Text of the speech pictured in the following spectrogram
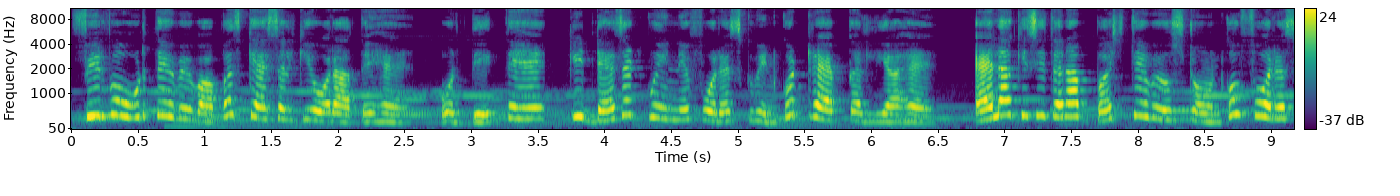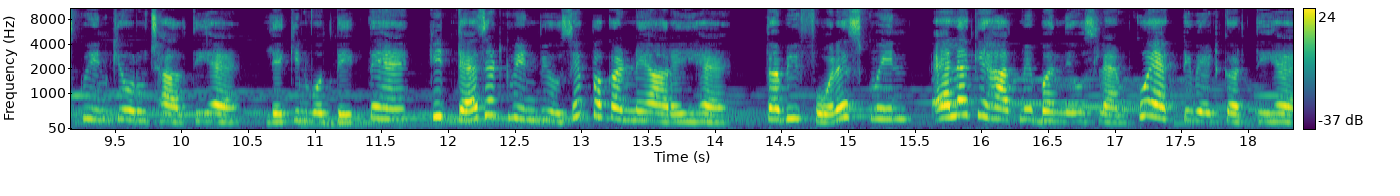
फिर वो उड़ते हुए वापस कैसल की ओर आते हैं और देखते हैं कि डेजर्ट क्वीन ने फॉरेस्ट क्वीन को ट्रैप कर लिया है। एला किसी तरह बचते हुए उस स्टोन को फॉरेस्ट क्वीन की ओर उछालती है लेकिन वो देखते हैं कि डेजर्ट क्वीन भी उसे पकड़ने आ रही है। तभी फॉरेस्ट क्वीन एला के हाथ में बंधे उस लैम्प को एक्टिवेट करती है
